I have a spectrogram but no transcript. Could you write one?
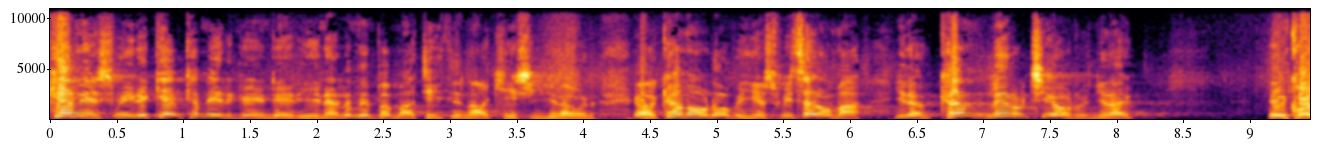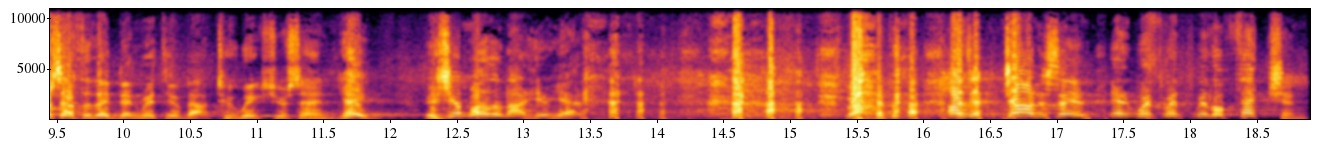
come here, sweetie. Come, come here to granddaddy. You know, let me put my teeth in and I'll kiss you. You know, and come on over here, sweet. Sit on my, you know, come, little children. You know, and of course, after they've been with you about two weeks, you're saying, "Hey, is your mother not here yet?" John is saying with, with, with affection.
